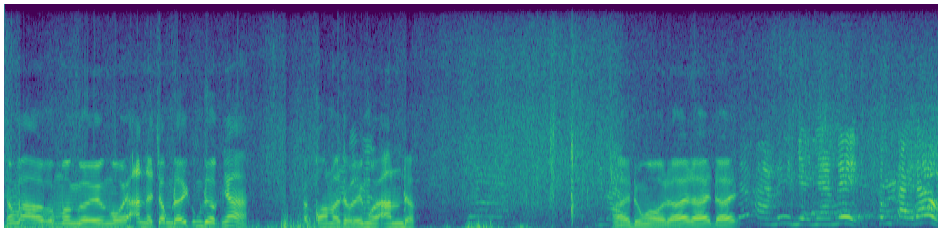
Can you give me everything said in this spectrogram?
Xong vào mọi người ngồi ăn ở trong đấy cũng được nhá. Các con vào trong đấy ngồi ăn được. Đấy, đúng rồi, đấy, đấy, đấy. Xếp hàng đi, nhẹ nhàng đi, không cày đâu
